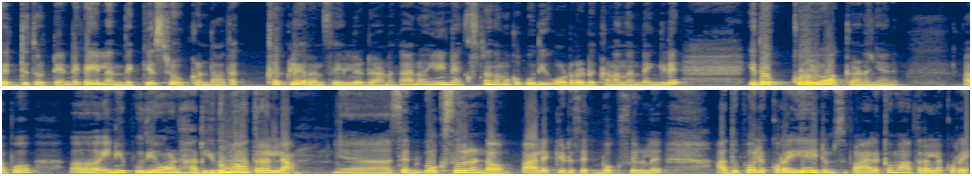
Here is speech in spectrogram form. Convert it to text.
സെഡ് തൊട്ട് എന്റെ കയ്യിൽ എന്തൊക്കെ സ്റ്റോക്ക് ഉണ്ടോ അതൊക്കെ ക്ലിയറൻസ് സെയിലിൽ ഇടുകയാണ് കാരണം ഇനി നെക്സ്റ്റ് നമുക്ക് പുതിയ ഓർഡർ എടുക്കണം എന്നുണ്ടെങ്കിൽ ഇതൊക്കെ ഒഴിവാക്കുകയാണ് ഞാൻ അപ്പോൾ ഇനി പുതിയ ഓണ അത് ഇത് മാത്രമല്ല സെറ്റ് ബോക്സുകൾ ഉണ്ടാവും പാലക്കയുടെ സെറ്റ് ബോക്സുകൾ അതുപോലെ കുറേ ഐറ്റംസ് പാലക്ക മാത്രമല്ല കുറേ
